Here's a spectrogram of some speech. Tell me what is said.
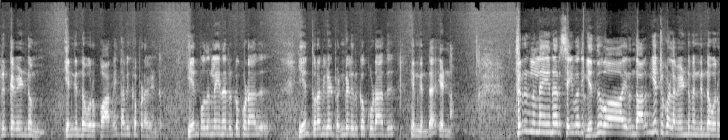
இருக்க வேண்டும் என்கின்ற ஒரு பார்வை தவிர்க்கப்பட வேண்டும். ஏன் பொதுநிலையினர் இருக்கக்கூடாது? ஏன் துறவிகள் பெண்கள் இருக்கக்கூடாது என்கின்ற எண்ணம். திருநிலையினர் செய்வது எதுவா இருந்தாலும் ஏற்றுக்கொள்ள வேண்டும் என்கின்ற ஒரு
